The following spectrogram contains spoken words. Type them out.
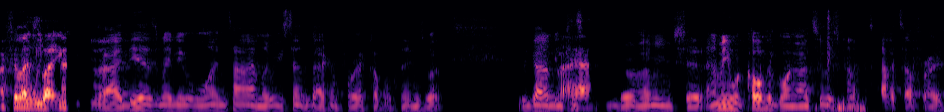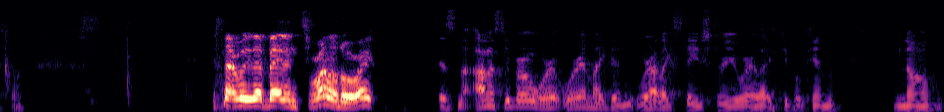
I feel like That's we like- sent each other ideas maybe one time, like we sent back and forth a couple things, but we gotta be consistent, bro. I mean, shit. I mean, with COVID going on too, it's kind of it's kind of tough, right? So It's not really that bad in Toronto, though, right? it's not honestly, bro. We're we're in like a we're at like stage three where like people can, you know,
